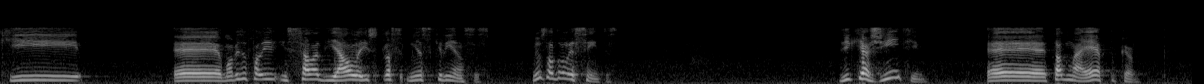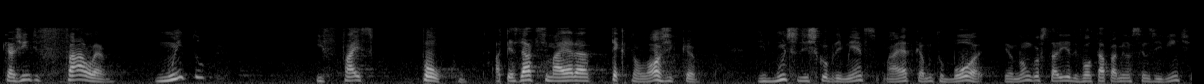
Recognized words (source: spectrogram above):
que é, uma vez eu falei em sala de aula isso para minhas crianças, meus adolescentes, de que a gente está é, tá numa época que a gente fala muito e faz pouco. Apesar de ser uma era tecnológica, de muitos descobrimentos, uma época muito boa, eu não gostaria de voltar para 1920,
